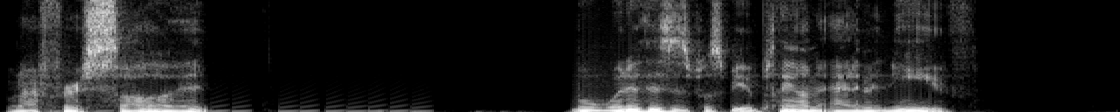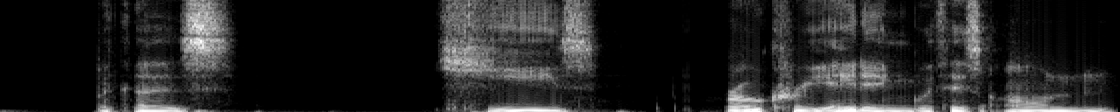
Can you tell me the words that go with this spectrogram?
when I first saw it. But what if this is supposed to be a play on Adam and Eve? Because he's procreating with his own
